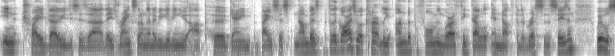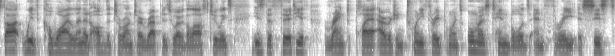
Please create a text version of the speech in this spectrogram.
in trade value. This is uh, these ranks that I'm going to be giving you are per game basis numbers. For the guys who are currently underperforming, where I think they will end up for the rest of the season, we will start with Kawhi Leonard of the Toronto Raptors, who over the last two weeks is the 30th ranked player, averaging 23 points, almost 10 boards, and 3 assists.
